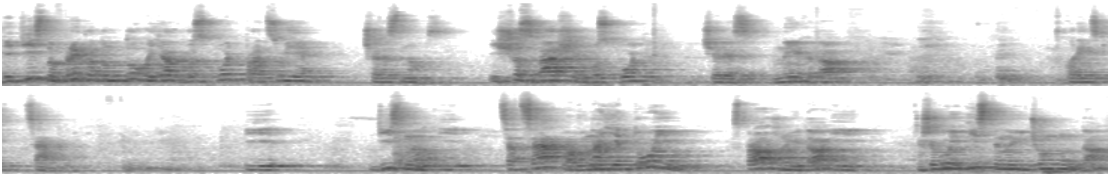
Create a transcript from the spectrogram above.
є дійсно прикладом того, як Господь працює через нас. І що звершив Господь через них да, в Коринській церкві. І дійсно, і ця церква, вона є тою справжньою да, і живою істиною. Чому? Да?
